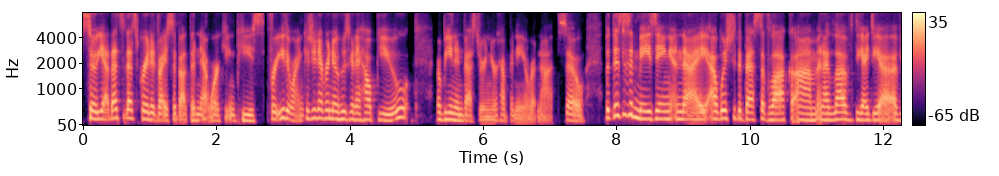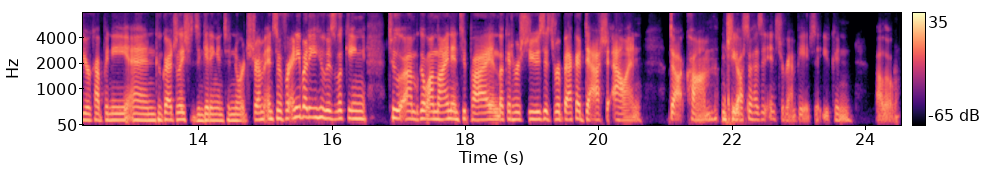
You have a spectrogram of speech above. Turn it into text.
So yeah that's that's great advice about the networking piece for either one because you never know who's going to help you or be an investor in your company or whatnot. So but this is amazing and i, I wish you the best of luck um, and i love the idea of your company and congratulations in getting into nordstrom. And so for anybody who is looking to um, go online and to buy and look at her shoes it's rebecca dash allen com. And she also has an Instagram page that you can follow.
